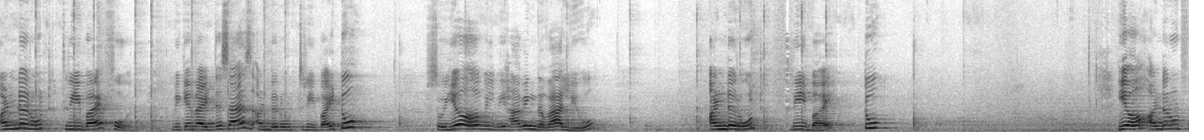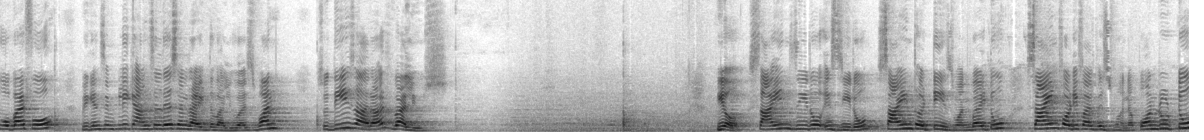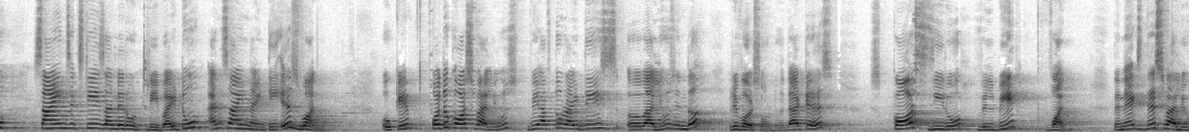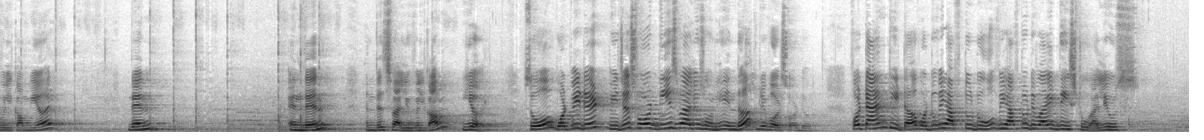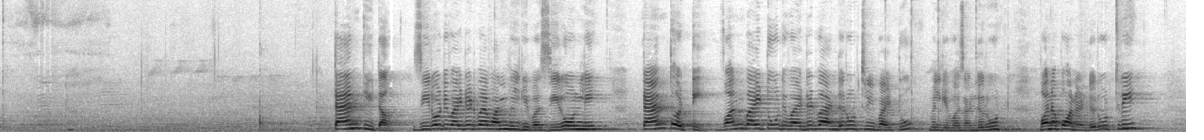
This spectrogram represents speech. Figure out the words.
under root 3 by 4. We can write this as under root 3 by 2. So here we will be having the value under root 3 by 2. Here under root 4 by 4 we can simply cancel this and write the value as 1. So these are our values. Here sine 0 is 0, sine 30 is 1 by 2, sine 45 is 1 upon root 2, sine 60 is under root 3 by 2 and sine 90 is 1. Okay, for the cos values we have to write these uh, values in the reverse order that is cos 0 will be 1. The next this value will come here then and then and this value will come here. So what we did, we just wrote these values only in the reverse order. For tan theta, what do we have to do? We have to divide these two values. Tan theta, 0 divided by 1 will give us 0 only. Tan 30, 1 by 2 divided by under root 3 by 2 will give us under root 1 upon under root 3.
